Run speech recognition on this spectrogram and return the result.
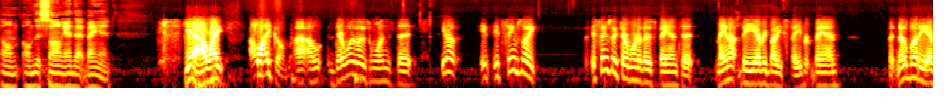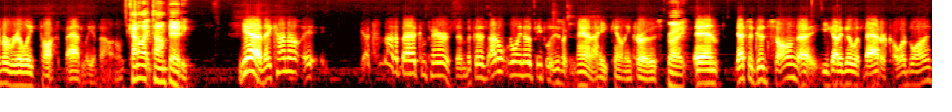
on on this song and that band. Yeah, I like I like them. I, I, they're one of those ones that you know. It, it seems like it seems like they're one of those bands that may not be everybody's favorite band, but nobody ever really talks badly about them. Kind of like Tom Petty. Yeah, they kind of. That's not a bad comparison because I don't really know people who just like, man, I hate Counting Crows. Right. And that's a good song. Uh, you got to go with that or Colorblind.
